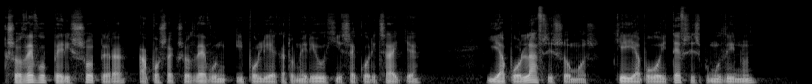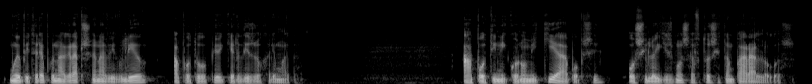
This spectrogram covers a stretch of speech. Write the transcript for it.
Ξοδεύω περισσότερα από όσα ξοδεύουν οι πολυεκατομμυριούχοι σε κοριτσάκια, οι απολαύσεις όμως και οι απογοητεύσεις που μου δίνουν μου επιτρέπουν να γράψω ένα βιβλίο από το οποίο κερδίζω χρήματα. Από την οικονομική άποψη, ο συλλογισμός αυτός ήταν παράλογος.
